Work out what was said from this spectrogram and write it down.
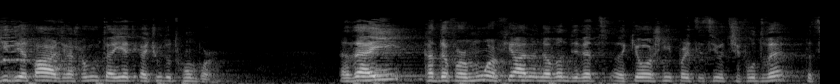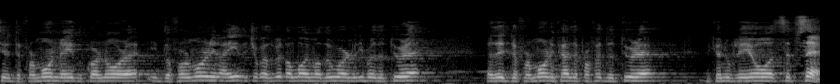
gjithë dietarët që kanë shpjeguar këtë ajet i ka qujtur të humbur. Dhe ai ka deformuar fjalën nga vendi vet dhe kjo është një prej cilësive të çifutëve, të cilët deformonin ajetet kuranore, i deformonin ajetet që u ka zbritur Allahu i Madhëruar në librat e tyre Edhe i deformonin fjalët e profetëve të tyre, dhe kjo nuk lejohet sepse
